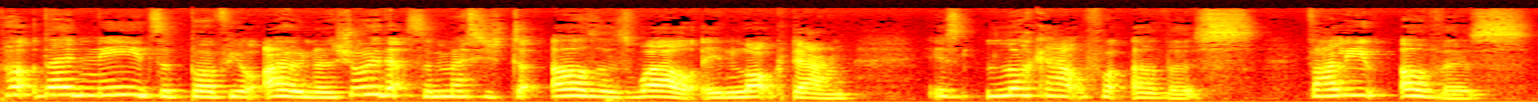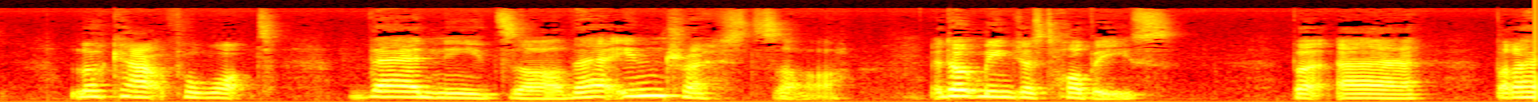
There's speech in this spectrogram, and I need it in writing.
Put their needs above your own. And surely that's a message to us as well in lockdown. Is look out for others. Value others. Look out for what their needs are, their interests are. I don't mean just hobbies, but uh, but I,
